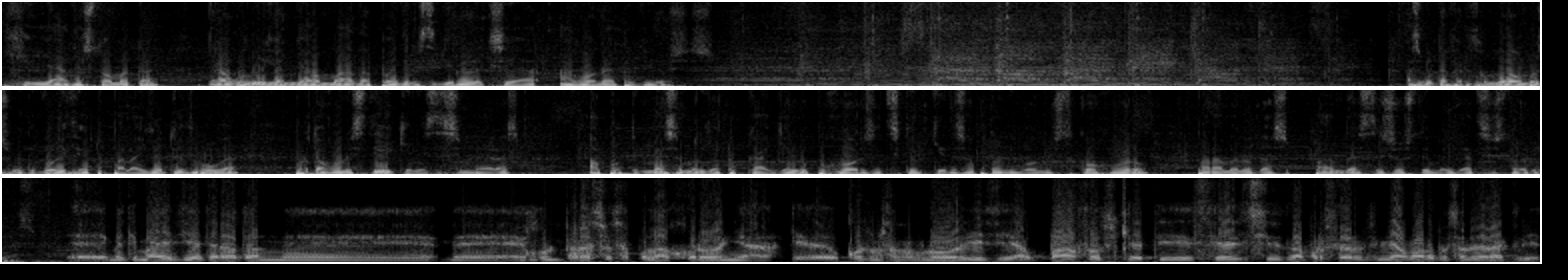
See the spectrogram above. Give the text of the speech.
Χιλιάδες στόματα τραγουδούν για μια ομάδα που έδινε στην κυριολεξία αγώνα επιβίωσης. Α μεταφερθούμε όμως με τη βοήθεια του Παναγιώτη Δρούγα, πρωταγωνιστή εκείνης της ημέρας, από τη μέσα μεριά του Κάγκελου που χώριζε τις κερκίδες από τον ηγονιστικό χώρο, παραμένοντας πάντα στη σωστή μεριά της ιστορίας. Ε, με τιμά ιδιαίτερα όταν ε, ε, έχουν περάσει τόσα πολλά χρόνια και ο κόσμος αναγνωρίζει από πάθος και τη θέληση να προσφέρουν σε μια ομάδα όπω ήταν ο Ηρακλή.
